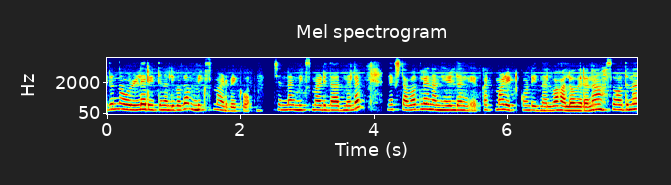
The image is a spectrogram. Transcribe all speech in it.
ಇದನ್ನು ಒಳ್ಳೆ ರೀತಿಯಲ್ಲಿ ಇವಾಗ ಮಿಕ್ಸ್ ಮಾಡಬೇಕು. ಚೆನ್ನಾಗಿ ಮಿಕ್ಸ್ ಮಾಡಿದ್ದಾದಮೇಲೆ ನೆಕ್ಸ್ಟ್ ಆವಾಗಲೇ ನಾನು ಹೇಳ್ದಂಗೆ ಕಟ್ ಮಾಡಿ ಇಟ್ಕೊಂಡಿದ್ನಲ್ವ ಅಲೋವೆರಾನ ಸೊ ಅದನ್ನು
